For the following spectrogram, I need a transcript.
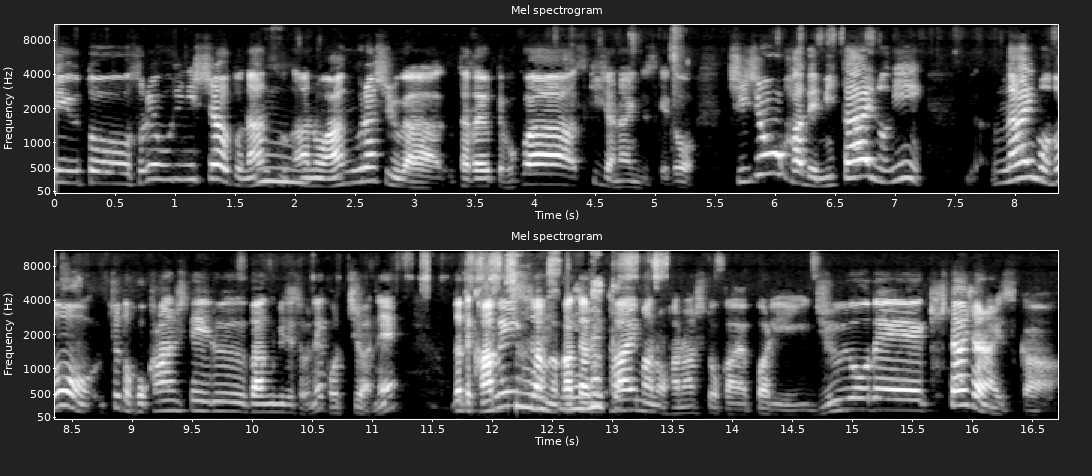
っていうと、それを売りにしちゃうと、なんと、うんあの、アングラ州が漂って僕は好きじゃないんですけど、地上波で見たいのに、ないものをちょっと保管している番組ですよね、こっちはね。だって亀井さんが語る大麻の話とか、やっぱり重要で聞きたいじゃないですか。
